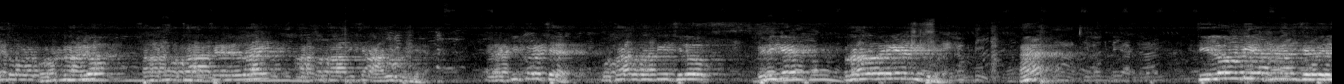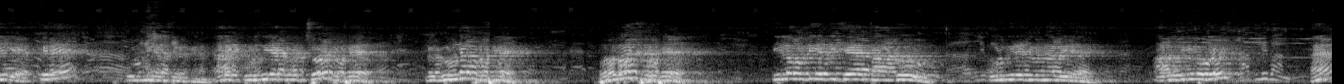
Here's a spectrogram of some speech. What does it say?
এত বড় ঘটনা হলো সারা কথা আছে রেলাই আর কথা দিচ্ছে আগুন এরা কি করেছে? কথা কথা দিয়েছিল? ব্যারিকেড? কথা কথা ব্যারিকেড দিয়েছিল হ্যাঁ? তিলক দিয়ে আপনার যে ব্যারিকেড কেনে কুর্মি আরে কুর্মিরা কোনো চোর বটে? গুন্ডা বটে? বদমাশ বটে? তিলক দিয়ে দিচ্ছে একটা কুর্মিরা যেন বেরিয়ে আর ওদিকে বলি। হ্যাঁ?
